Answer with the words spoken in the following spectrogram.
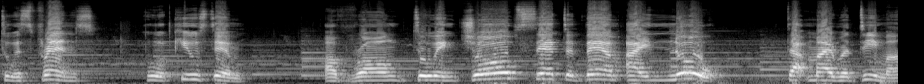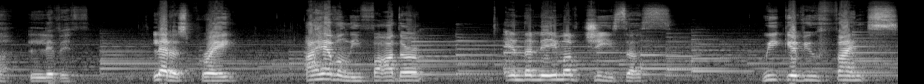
to his friends who accused him of wrongdoing. Job said to them, I know that my Redeemer liveth. Let us pray. Our Heavenly Father, in the name of Jesus, we give you thanks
